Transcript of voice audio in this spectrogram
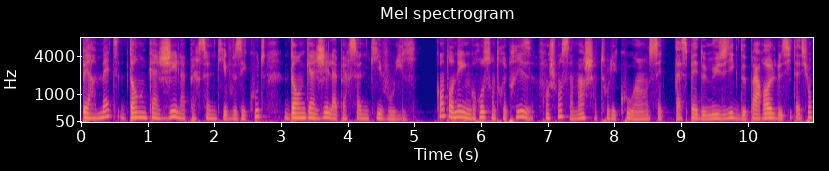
permettent d'engager la personne qui vous écoute, d'engager la personne qui vous lit. Quand on est une grosse entreprise, franchement, ça marche à tous les coups. Hein. Cet aspect de musique, de paroles, de citation,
